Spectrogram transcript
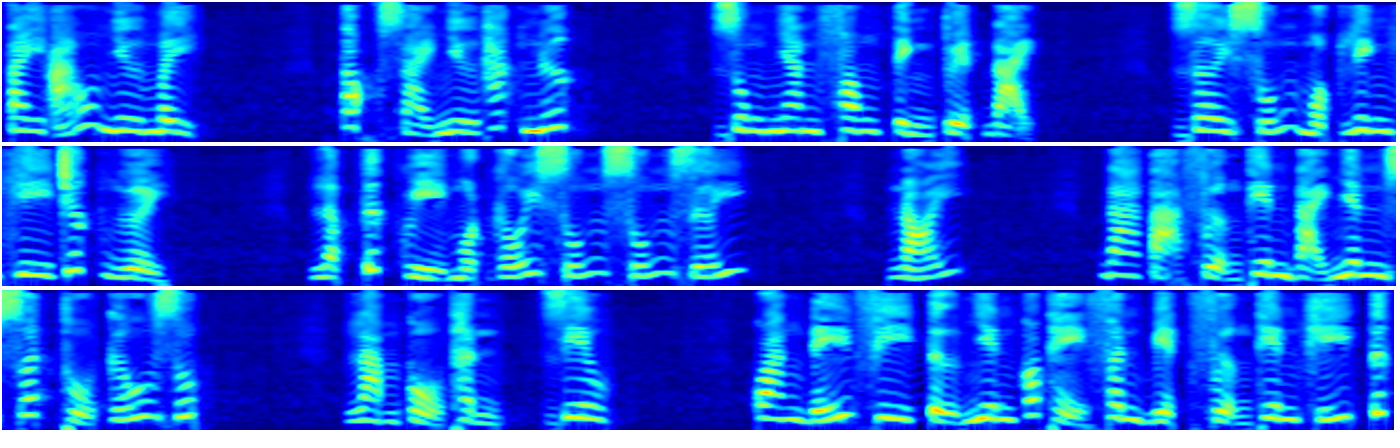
Tay áo như mây. Tóc dài như thác nước. Dung nhan phong tình tuyệt đại. Rơi xuống một linh hy trước người. Lập tức quỳ một gối xuống xuống dưới. Nói. Đa tạ phượng thiên đại nhân xuất thủ cứu giúp. Làm cổ thần, diêu. Quang đế phi tự nhiên có thể phân biệt phượng thiên khí tức.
